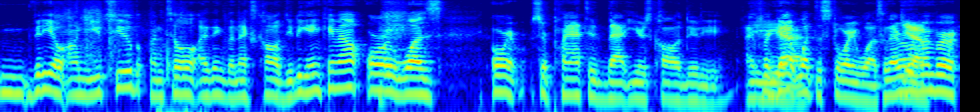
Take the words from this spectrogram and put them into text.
video on YouTube until I think the next Call of Duty game came out, or it was, or it supplanted that year's Call of Duty. I forget Yeah. what the story was because I Yeah. remember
